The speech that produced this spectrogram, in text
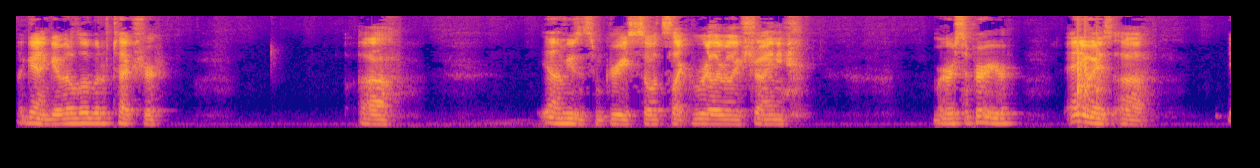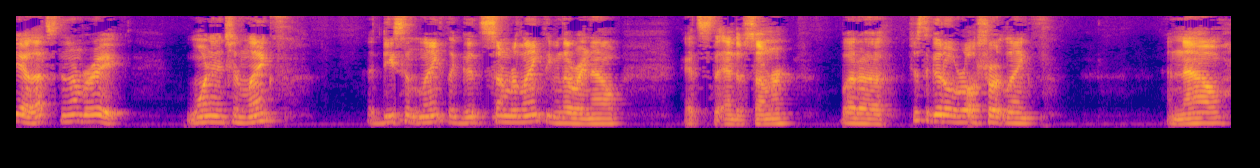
again, give it a little bit of texture. Uh, yeah, I'm using some grease, so it's like really, really shiny. Very superior. Anyways, uh, yeah, that's the number eight. One inch in length, a decent length, a good summer length, even though right now it's the end of summer. But uh, just a good overall short length. And now,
